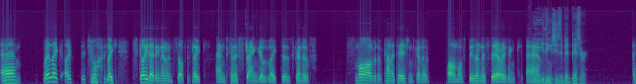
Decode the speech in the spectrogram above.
Um, well, like I, it, you know, like skydiving now and stuff is like, and kind of strangled. Like there's kind of small bit of connotations, kind of almost bitterness there. I think. Um, you think she's a bit bitter? a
